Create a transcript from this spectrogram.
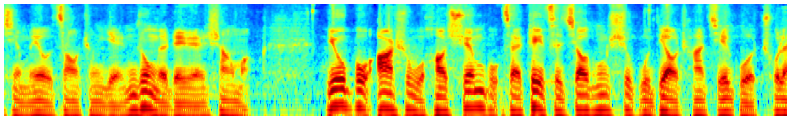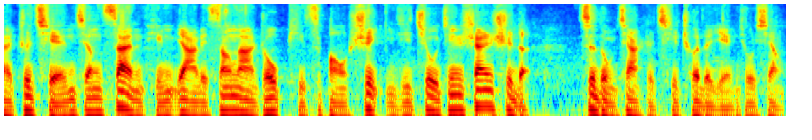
幸没有造成严重的人员伤亡。优步二十五号宣布，在这次交通事故调查结果出来之前，将暂停亚利桑那州匹兹堡市以及旧金山市的自动驾驶汽车的研究项目。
